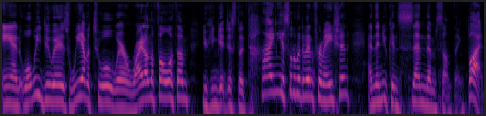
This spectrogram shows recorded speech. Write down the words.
And what we do is we have a tool where right on the phone with them, you can get just the tiniest little bit of information, and then you can send them something. But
